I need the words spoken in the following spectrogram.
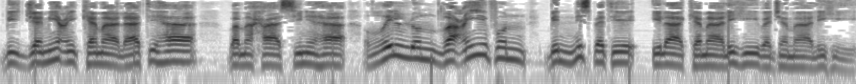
بجميع كمالاتها ومحاسنها ظل ضعيف بالنسبة إلى كماله وجماله.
